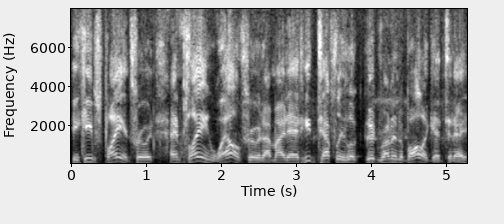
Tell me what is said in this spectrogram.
He keeps playing through it and playing well through it. I might add. He definitely looked good running the ball again today.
